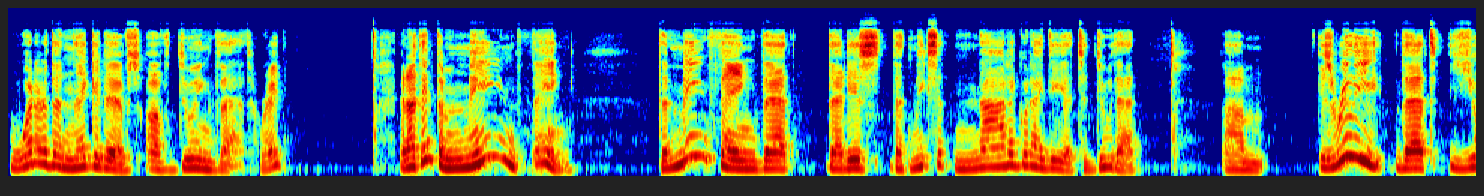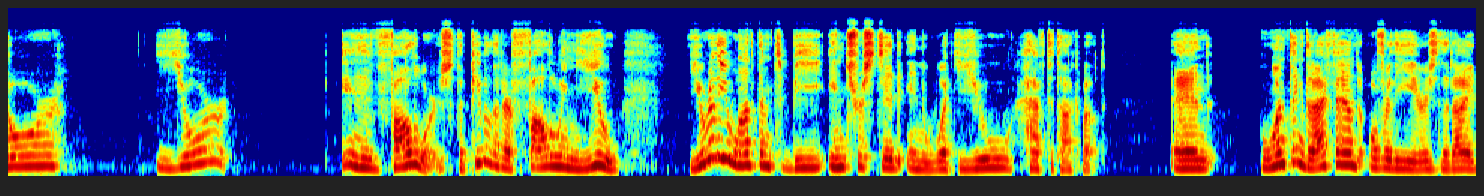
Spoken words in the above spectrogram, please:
what are the negatives of doing that right? And I think the main thing the main thing that that is that makes it not a good idea to do that um, is really that your your uh, followers the people that are following you you really want them to be interested in what you have to talk about. And one thing that I found over the years that I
